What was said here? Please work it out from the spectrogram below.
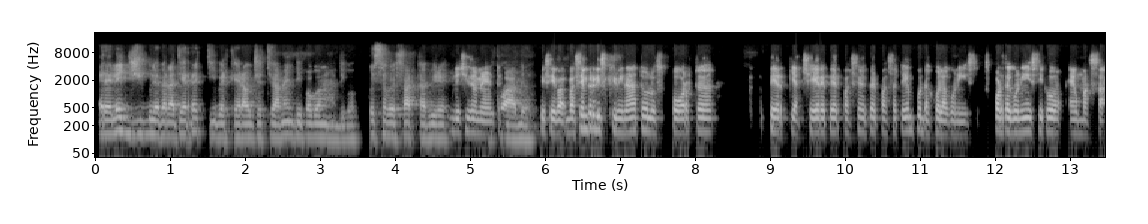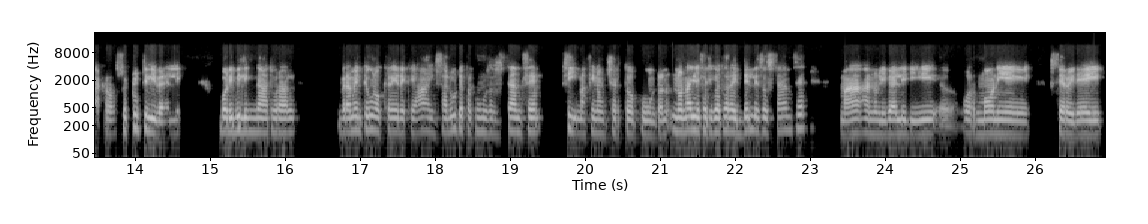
era eleggibile per la TRT perché era oggettivamente ipogonadico. Questo per far capire Decisamente. il quadro. Sì, va, va, sempre discriminato lo sport per piacere, per passione, per passatempo da quello agonistico. Sport agonistico è un massacro su tutti i livelli. Bodybuilding natural, veramente uno crede che ah, in salute perché usa sostanze sì, ma fino a un certo punto. Non ha gli effetti collaterali delle sostanze, ma hanno livelli di uh, ormoni steroidei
